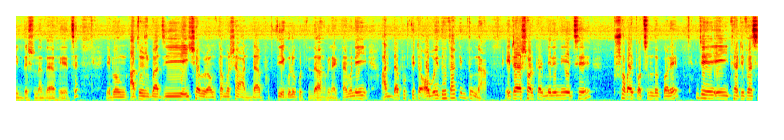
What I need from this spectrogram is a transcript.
নির্দেশনা দেওয়া হয়েছে এবং আতশবাজি, এইসব রং তামাশা, আড্ডা, ফুর্তি এগুলো করতে দেওয়া হবে না। তার মানে এই আড্ডা, ফুর্তিটা অবৈধতা কিন্তু না। এটা সরকার মেনে নিয়েছে, সবাই পছন্দ করে যে এই থার্টি ফার্স্ট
